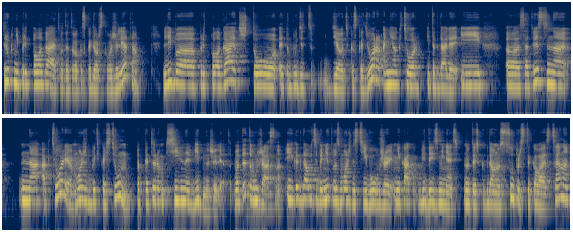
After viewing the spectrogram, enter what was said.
трюк не предполагает вот этого каскадерского жилета, либо предполагает, что это будет делать каскадер, а не актер и так далее. И, э, соответственно, на актере может быть костюм, под которым сильно видно жилет. Вот это ужасно. И когда у тебя нет возможности его уже никак видоизменять. Ну, то есть, когда у нас супер стыковая сцена,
